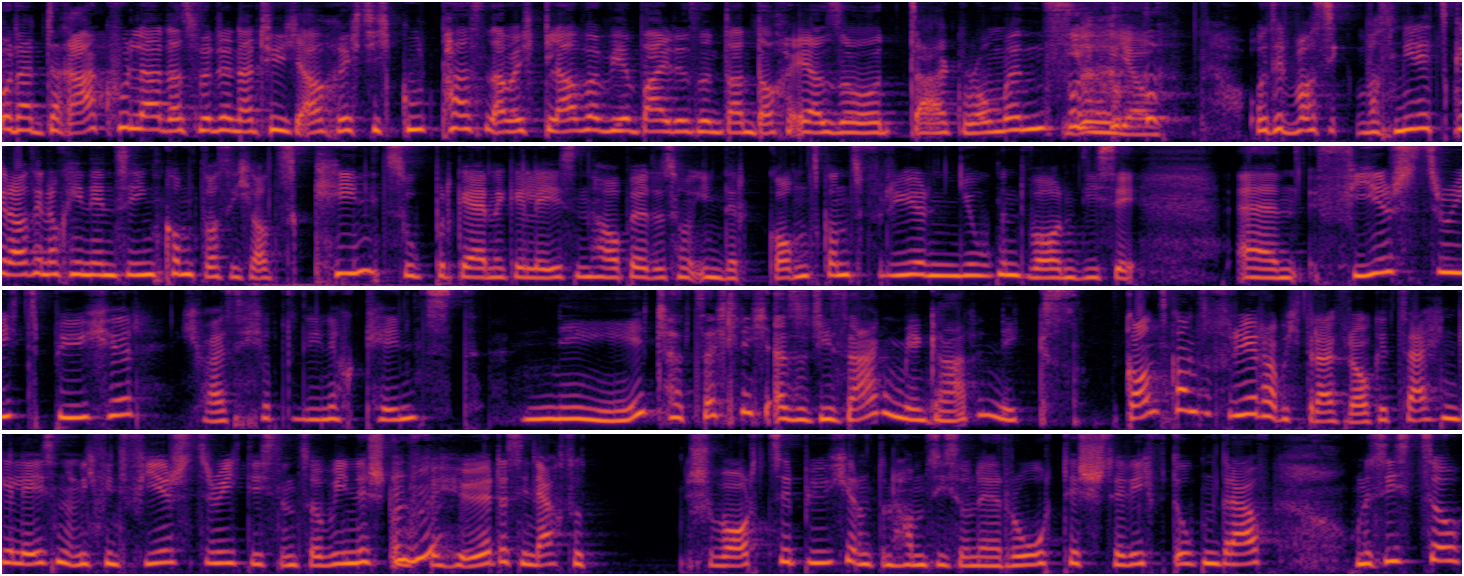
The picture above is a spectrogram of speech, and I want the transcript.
oder Dracula, das würde natürlich auch richtig gut passen, aber ich glaube, wir beide sind dann doch eher so Dark Romance. Oh ja. Oder was, was mir jetzt gerade noch in den Sinn kommt, was ich als Kind super gerne gelesen habe, oder so in der ganz, ganz früheren Jugend, waren diese ähm, Fear Street Bücher. Ich weiß nicht, ob du die noch kennst. Nee, tatsächlich, also die sagen mir gerade nichts. Ganz, ganz früher habe ich drei Fragezeichen gelesen und ich finde Fear Street ist dann so wie eine Stufe mhm. höher. Das sind auch so schwarze Bücher und dann haben sie so eine rote Schrift oben drauf. Und es ist so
